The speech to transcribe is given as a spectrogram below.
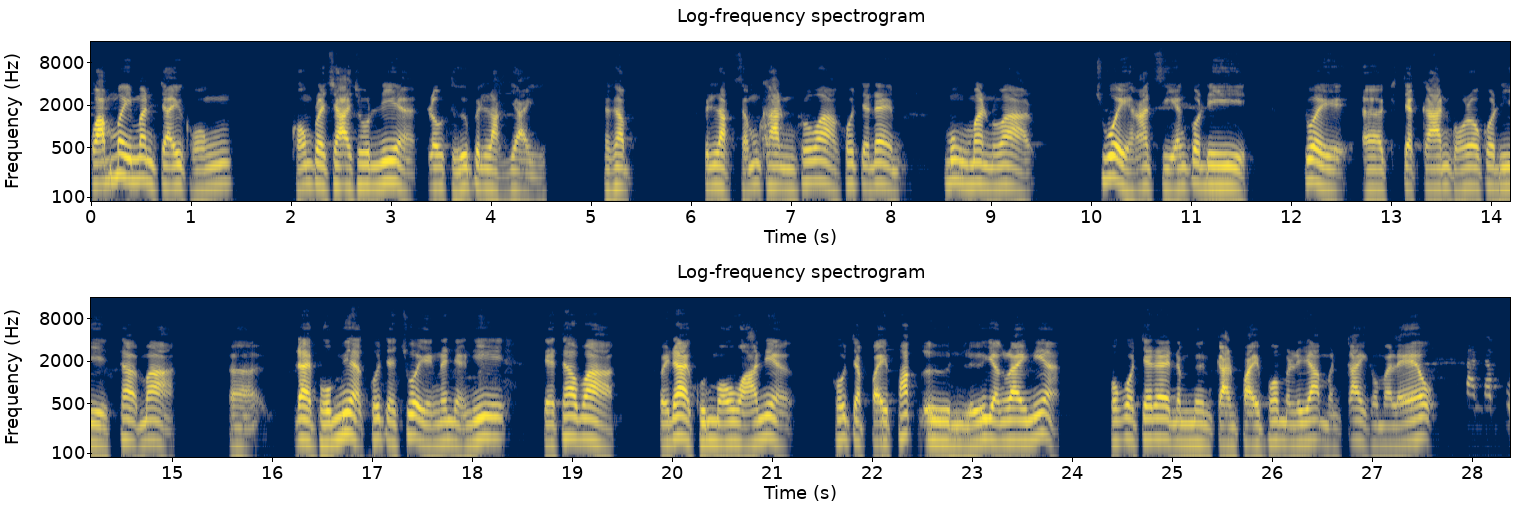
ความไม่มั่นใจของของประชาชนเนี่ยเราถือเป็นหลักใหญ่นะครับ เป็นหลักสำคัญ เพราะว่าเขาจะได้มุ่งมั่นว่าช่วยหาเสียงก็ดี ช่วยกิจการของเราก็ดี ถ้าว่าได้ผมเนี่ยก็จะช่วยอย่างนั้นอย่างนี้ แต่ถ้าว่าไปได้คุณหมอหวานเนี่ยเขาจะไปพักอื่นหรืออย่างไรเนี่ย เขาก็จะได้ดำเนินการไปเพราะมันระยะมันใกล้เข้ามาแล้ว การทำโพล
